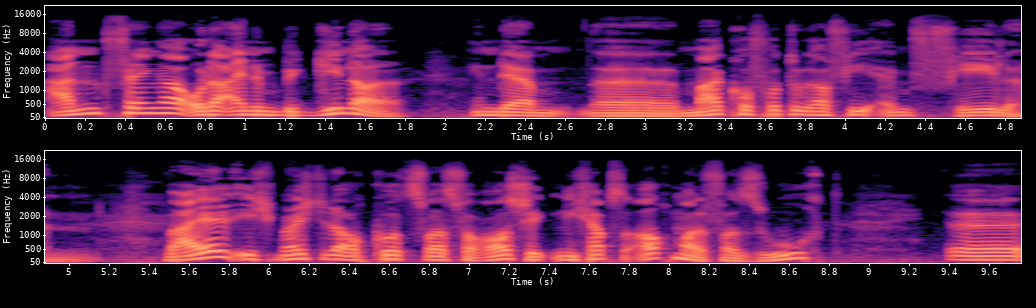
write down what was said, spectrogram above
Anfänger oder einem Beginner in der äh, Makrofotografie empfehlen? Weil ich möchte da auch kurz was vorausschicken. Ich habe es auch mal versucht. Äh,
